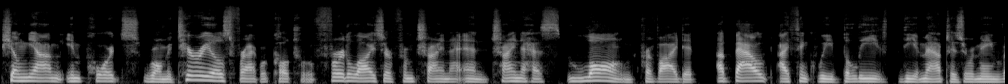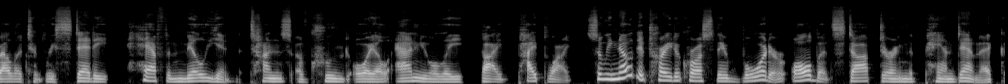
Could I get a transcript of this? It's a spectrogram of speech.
Pyongyang imports raw materials for agricultural fertilizer from China, and China has long provided about, I think we believe the amount has remained relatively steady, half a million tons of crude oil annually by pipeline. So we know the trade across their border all but stopped during the pandemic.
